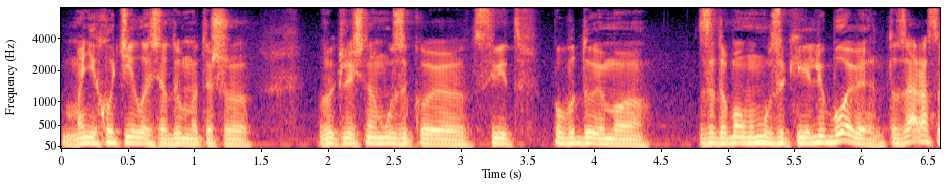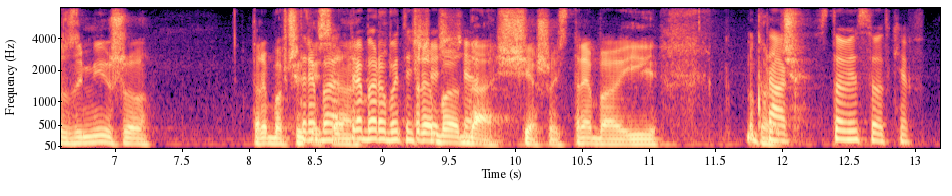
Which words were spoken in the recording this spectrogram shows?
мені хотілося думати, що виключно музикою світ побудуємо за допомогою музики і любові, то зараз розумію, що треба вчитися. Треба- треба робити ще треба, ще. Да, ще щось. Треба і ну коротше. Так, сто відсотків. Е,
